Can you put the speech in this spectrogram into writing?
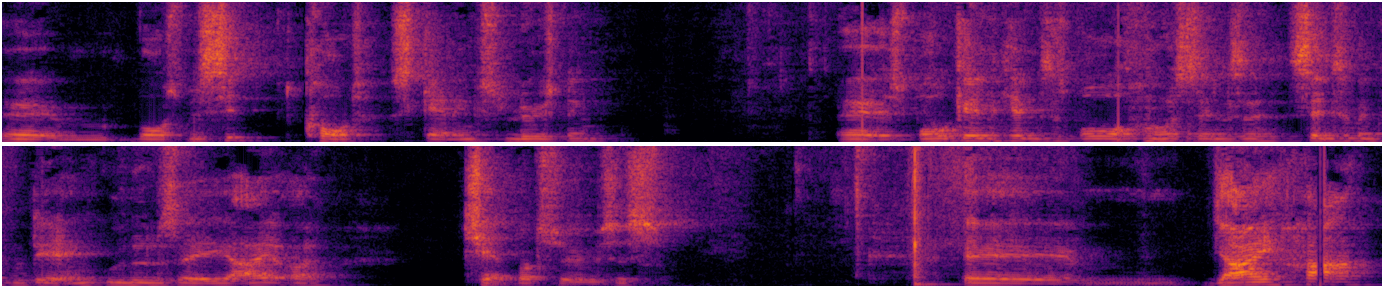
Øh, vores visitkort-scanningsløsning. Øh, sproggenkendelse, sprogoversættelse, sentimentvurdering, udnyttelse af AI og chatbot services. Øh, jeg har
